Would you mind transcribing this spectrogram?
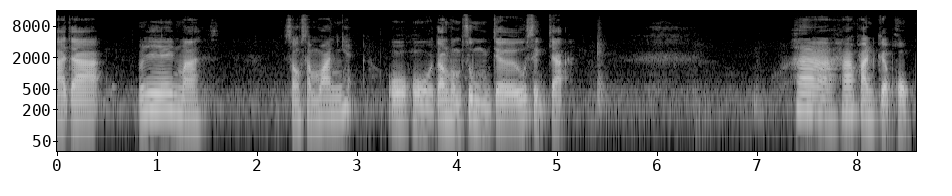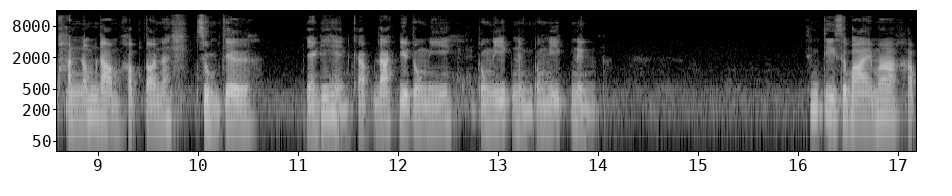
อาจจะไม่ได้เล่นมาสองสามวันเงี้ยโอ้โห ตอนผมสุ่มเจอรู้สึกจะห้าห้าพันเกือบหกพันน้ำดำครับ ตอนนั้นสุ่มเจอ อย่างที่เห็นครับดักอยู่ตรงนี้ ตรงนี้อีกหนึ่งตรงนี้อีกหนึ่งซึ่งตีสบายมากครับ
